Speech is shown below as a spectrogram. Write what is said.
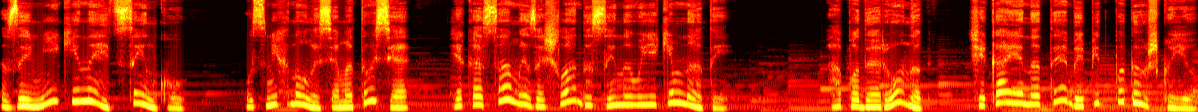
Зимі кінець, синку, усміхнулася матуся, яка саме зайшла до синової кімнати. А подарунок чекає на тебе під подушкою.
